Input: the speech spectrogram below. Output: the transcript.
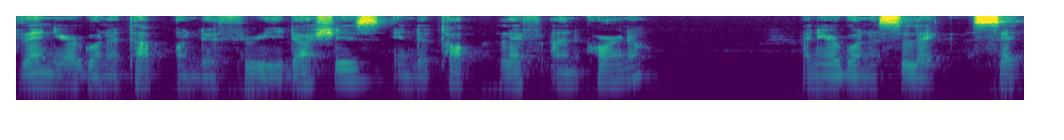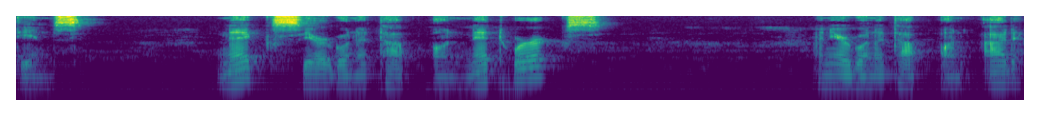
Then you're going to tap on the three dashes in the top left hand corner and you're going to select settings Next, you're going to tap on networks and you're going to tap on add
